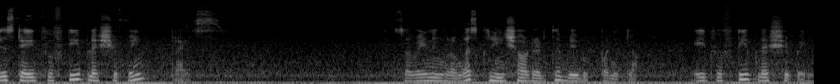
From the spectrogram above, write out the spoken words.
just eight fifty plus shipping price so வேணுங்கிறவங்க ஸ்க்ரீன்ஷாட் எடுத்து இப்படி புக் பண்ணிக்கலாம். எயிட் ஃபிஃப்டி ப்ளஸ் ஷிப்பிங்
